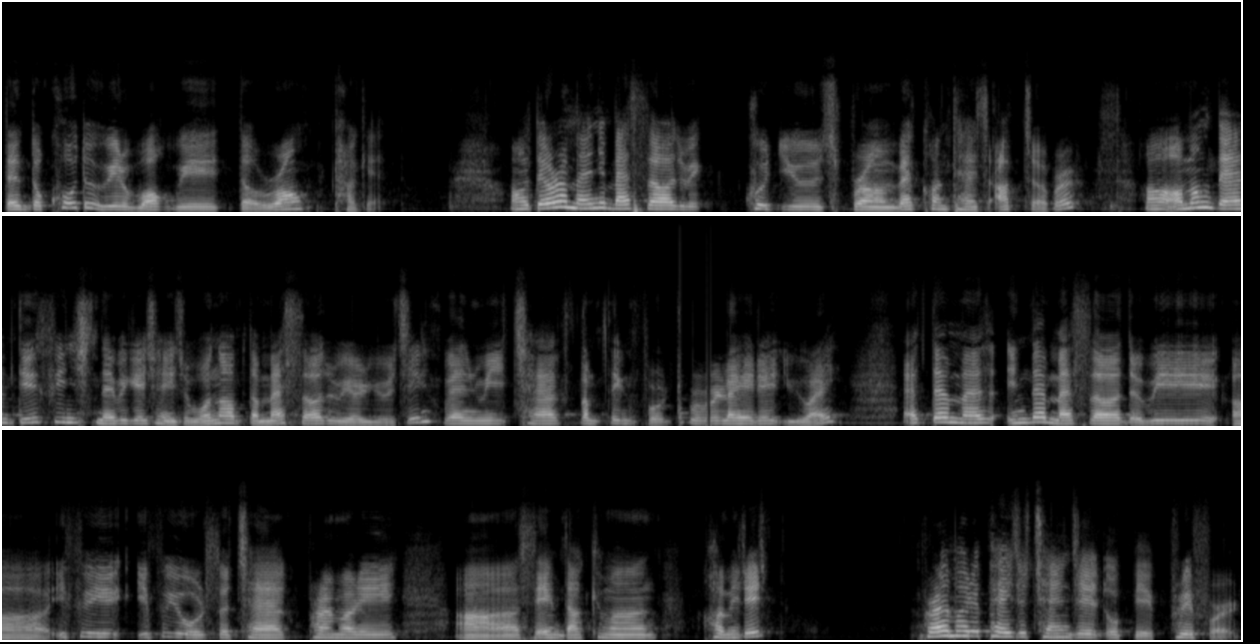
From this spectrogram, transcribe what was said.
then the code will work with the wrong target. Uh, there are many methods we could use from Web Content Observer. Uh, among them, did finish navigation is one of the methods we are using when we check something for related UI. At the in that method, we uh, if we if we also check primary uh, same document committed, primary page changes would be preferred.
